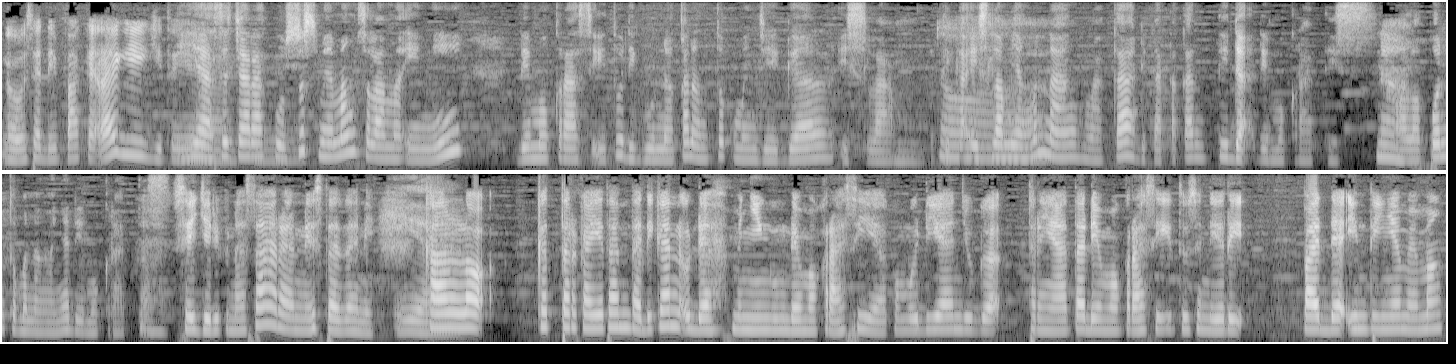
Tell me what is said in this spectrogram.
nggak usah dipakai lagi gitu ya. Iya, secara khusus memang selama ini demokrasi itu digunakan untuk menjegal Islam. Ketika Oh. Islam yang menang, maka dikatakan tidak demokratis. Nah. Walaupun kemenangannya Nah, demokratis. saya jadi penasaran nih Ustazah nih. Iya. Kalau keterkaitan tadi kan udah menyinggung demokrasi ya, kemudian juga ternyata demokrasi itu sendiri pada intinya memang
